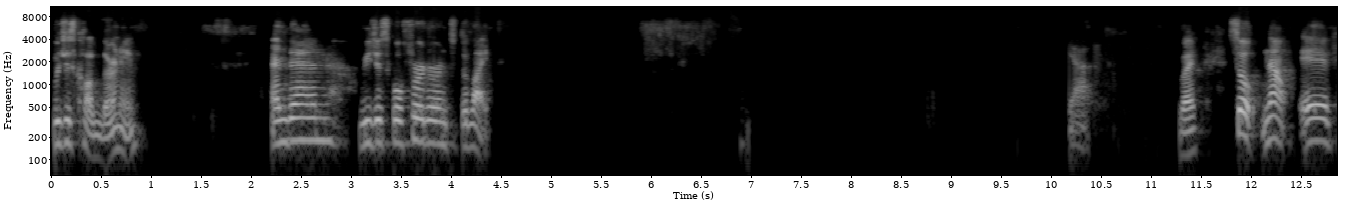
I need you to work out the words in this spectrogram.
which is called learning and then we just go further into the light. Yes. Right? So now if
